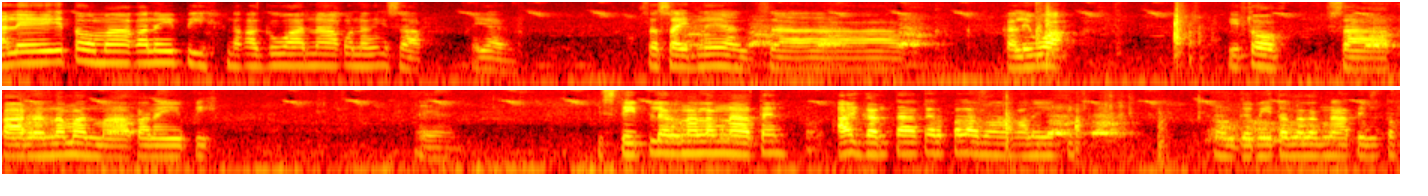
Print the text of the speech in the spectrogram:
Bale, ito mga kanaypi, nakagawa na ako ng isa. Ayan. Sa side na yan, sa kaliwa. Ito, sa kanan naman mga kanaypi. Ayan. Stapler na lang natin. Ay, gun cutter pala mga kanaypi. Ayan, gamitan na lang natin to.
